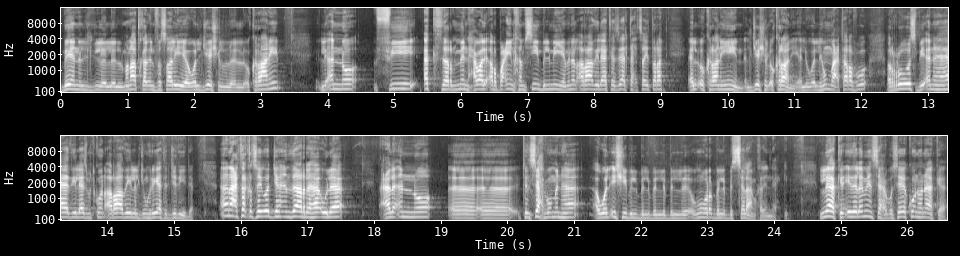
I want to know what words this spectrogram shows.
بين ال- ال- المناطق الانفصالية والجيش ال- الأوكراني لأنه في أكثر من حوالي 40 50% من الأراضي لا تزال تحت سيطرة الأوكرانيين، الجيش الأوكراني اللي هم اعترفوا الروس بانها هذه لازم تكون أراضي للجمهوريات الجديدة. أنا أعتقد سيوجه إنذار لهؤلاء على أنه آه، آه، تنسحبوا منها أول شيء بال- بال- بال- بالأمور بال- بالسلام خلينا نحكي. لكن إذا لم ينسحبوا سيكون هناك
